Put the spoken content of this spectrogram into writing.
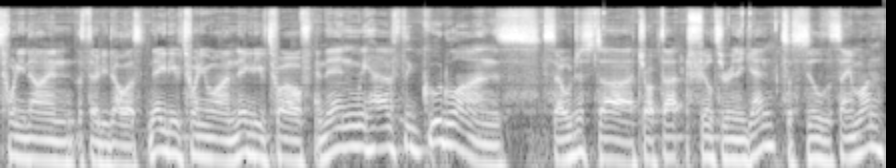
29, $30, negative 21, negative 12. And then we have the good ones. So we'll just uh, drop that filter in again. So still the same one.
